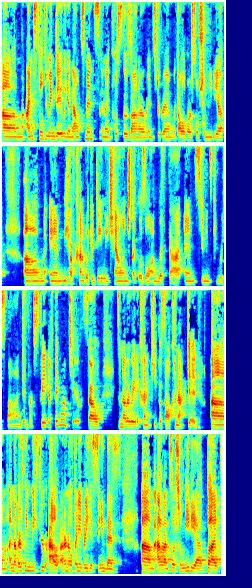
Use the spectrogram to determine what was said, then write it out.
Um, I'm still doing daily announcements, and I post those on our Instagram, like all of our social media, um, and we have kind of like a daily challenge that goes along with that, and students can respond and participate if they want to. So it's another way to kind of keep us all connected. Um, another thing we threw out, I don't know if anybody has seen this um, out on social media, but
